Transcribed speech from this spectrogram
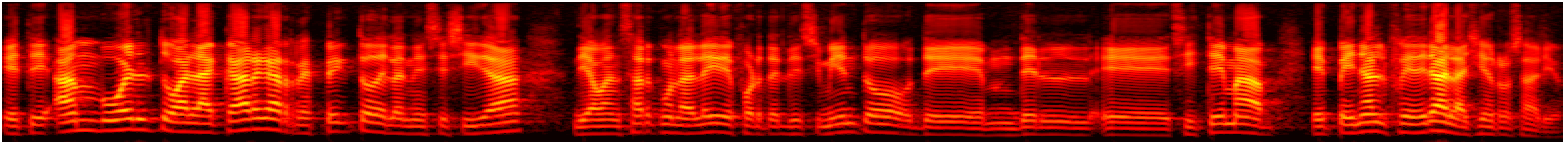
este, han vuelto a la carga respecto de la necesidad de avanzar con la ley de fortalecimiento del eh, sistema penal federal allí en Rosario.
